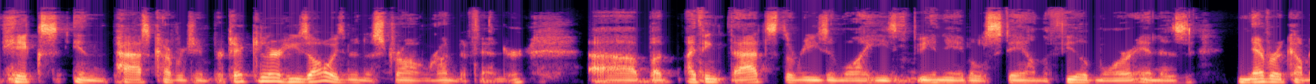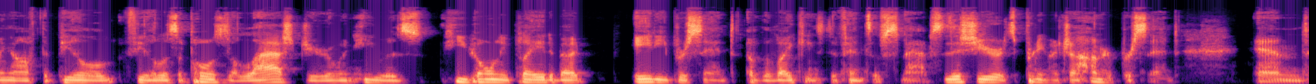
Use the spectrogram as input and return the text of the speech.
Hicks in pass coverage in particular. He's always been a strong run defender, uh, but I think that's the reason why he's been able to stay on the field more and is never coming off the field, field as opposed to last year when he was he only played about 80% of the Vikings defensive snaps. This year it's pretty much 100%. And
